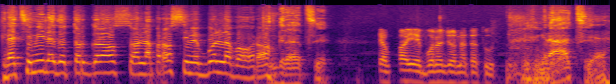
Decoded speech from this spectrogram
Grazie mille dottor Grosso, alla prossima e buon lavoro. Grazie. E poi buona giornata a tutti. Grazie.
